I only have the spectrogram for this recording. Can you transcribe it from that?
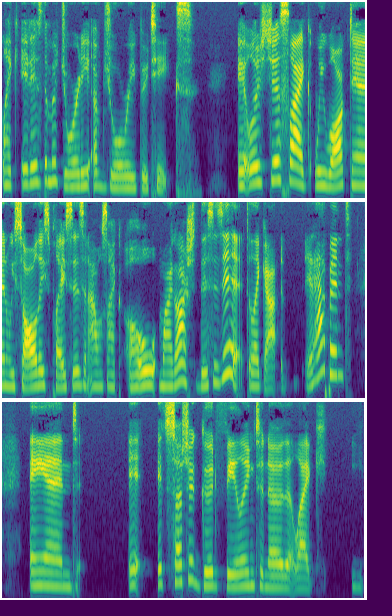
like it is the majority of jewelry boutiques. It was just like we walked in, we saw all these places, and I was like, oh my gosh, this is it. Like I, it happened. And it it's such a good feeling to know that like y-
